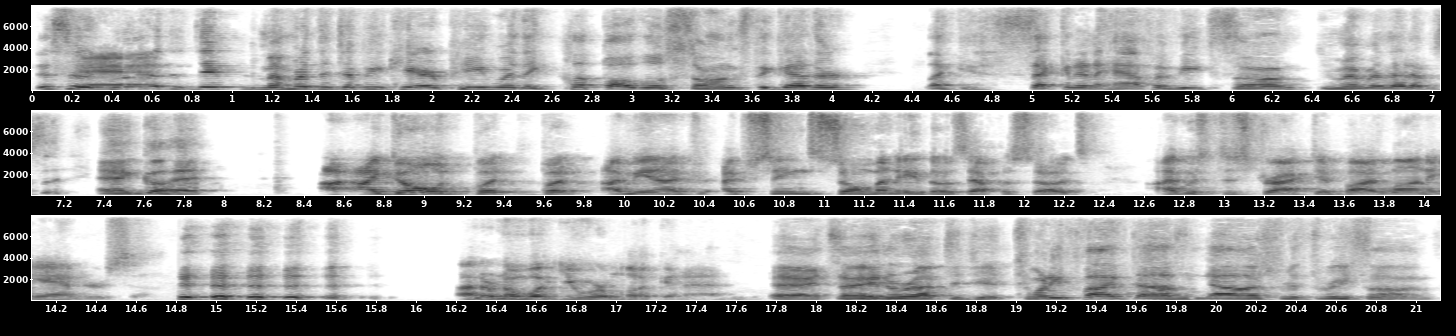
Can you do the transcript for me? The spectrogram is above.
This is and, remember, the, remember the WKRP where they clip all those songs together, like a second and a half of each song. Do you remember that episode? Hey, go ahead. I, I don't, but but I mean, I've I've seen so many of those episodes. I was distracted by Loni Anderson. I don't know what you were looking at. All right, so I interrupted you. Twenty-five thousand dollars for three songs.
